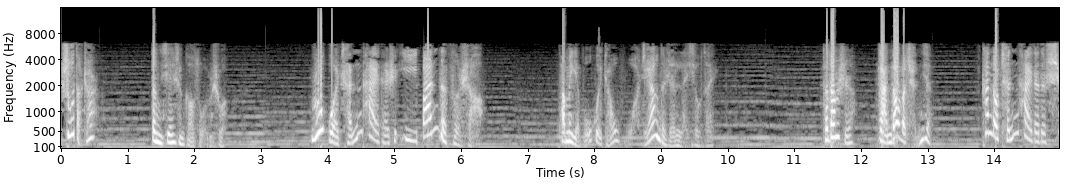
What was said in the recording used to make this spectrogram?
说到这儿，邓先生告诉我们说，如果陈太太是一般的自杀，他们也不会找我这样的人来消灾。他当时赶到了陈家，看到陈太太的尸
